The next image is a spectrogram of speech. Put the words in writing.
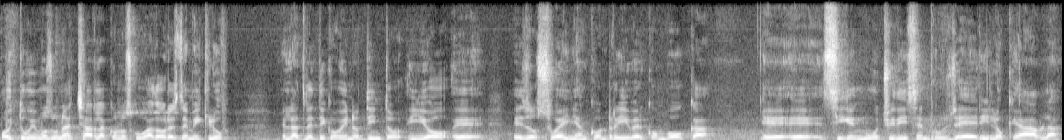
Hoy tuvimos una charla con los jugadores de mi club, el Atlético Vinotinto, y yo, eh, ellos sueñan con River, con Boca, eh, eh, siguen mucho y dicen Ruggeri lo que habla.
